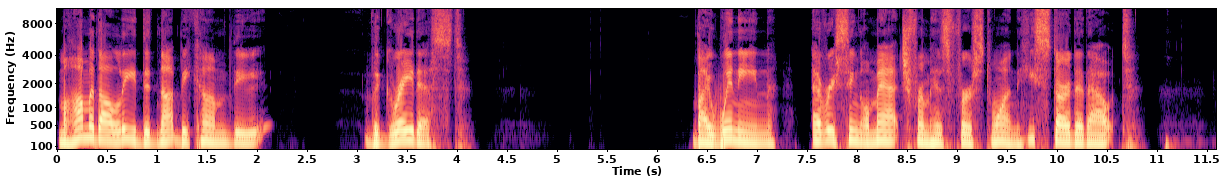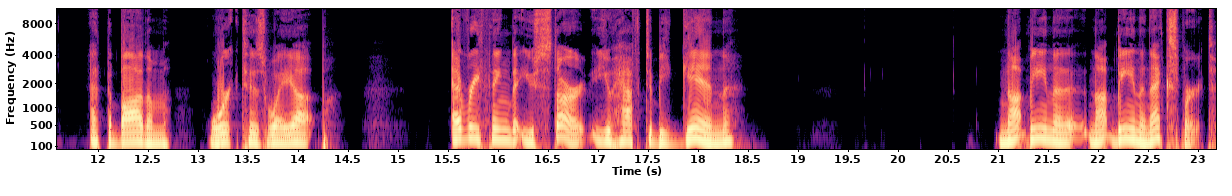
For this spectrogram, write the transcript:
Muhammad Ali did not become the the greatest by winning every single match from his first one. He started out at the bottom, worked his way up. Everything that you start, you have to begin not being a not being an expert.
